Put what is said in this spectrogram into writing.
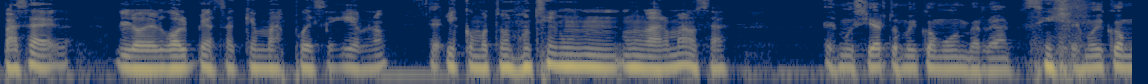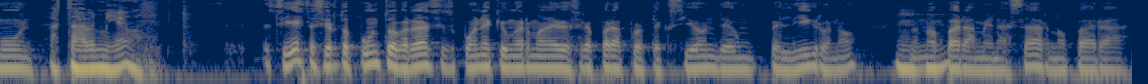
pasa lo del golpe, o sea, ¿qué más puede seguir, no? Y como todos no tienen un, un arma, o sea, es muy cierto, es muy común, ¿verdad? Sí. Es muy común. Hasta da miedo. Sí, hasta cierto punto, ¿verdad? Se supone que un arma debe ser para protección de un peligro, ¿no? no, no para amenazar, no para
